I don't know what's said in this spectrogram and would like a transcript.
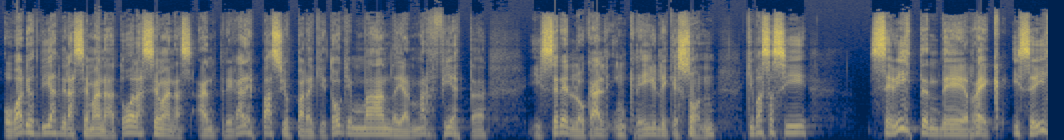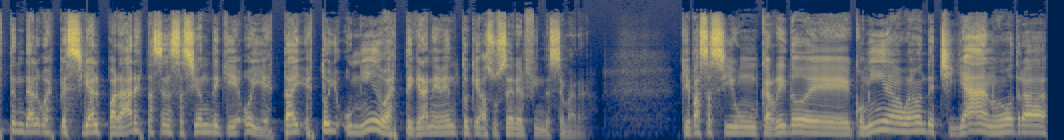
o varios días de la semana, todas las semanas, a entregar espacios para que toquen banda y armar fiesta, y ser el local increíble que son, ¿qué pasa si se visten de rec y se visten de algo especial para dar esta sensación de que, oye, estoy unido a este gran evento que va a suceder el fin de semana? ¿Qué pasa si un carrito de comida, weón, de Chillán o otra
